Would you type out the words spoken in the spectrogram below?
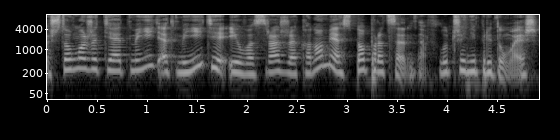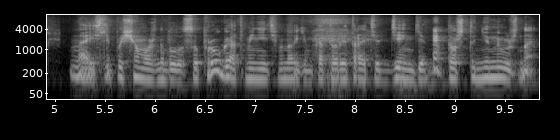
что можете отменить? Отмените, и у вас сразу же экономия 100%. Лучше не придумаешь. Да, если бы еще можно было супруга отменить многим, которые тратят деньги на то, что не нужно.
